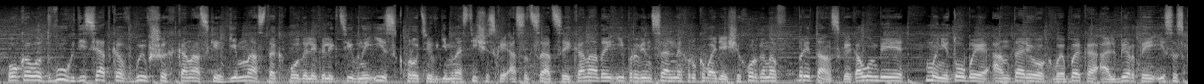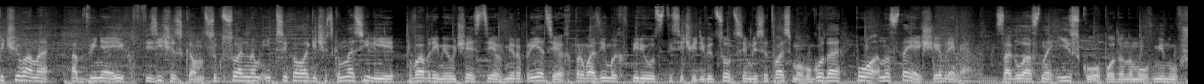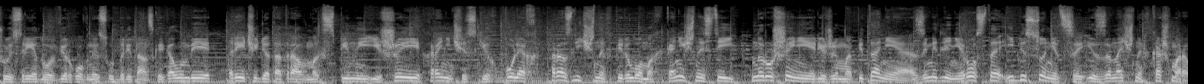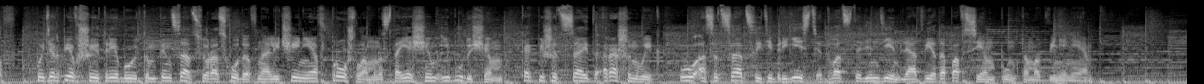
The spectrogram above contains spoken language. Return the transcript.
Около двух десятков бывших канадских гимнасток подали коллективный иск против Гимнастической ассоциации Канады и провинциальных руководящих органов Британской Колумбии, Манитобы, Онтарио, Квебека, Альберты и Саскачевана, обвиняя их в физическом, сексуальном и психологическом насилии во время участия в мероприятиях, проводимых в период с 1978 года по настоящее время. Согласно иску, поданному в минувшую среду в Верховный суд Британской Колумбии, речь идет о травмах спины и шеи, хронических болях, различных переломах конечностей, нарушении режима питания, замедлении роста и бессонницы из-за ночных кошмаров. Потерпевшие требуют компенсацию расходов на лечение в прошлом, настоящем и будущем. Как пишет сайт Russian Week, у ассоциации теперь есть 21 день для ответа по всем пунктам обвинения.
